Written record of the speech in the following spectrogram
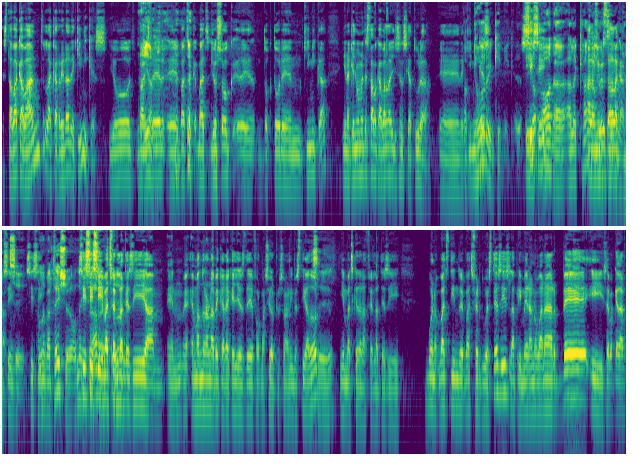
Estava acabant la carrera de químiques. Jo vaig Vaja. fer, eh, vaig, vaig, jo sóc eh, doctor en química i en aquell moment estava acabant la llicenciatura eh, de químiques. Doctor en química. Sí, I sí. On, a Alacant? A la Universitat és d'Alacant, sí. Sí, sí. A la mateixa? On Sí, sí, sí, vaig fer la tesi, um, en, em van donar una beca d'aquelles de formació del personal investigador Sí. i em vaig quedar a fer la tesi. Bueno, vaig, tindre, vaig fer dues tesis, la primera no va anar bé i se va quedar,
